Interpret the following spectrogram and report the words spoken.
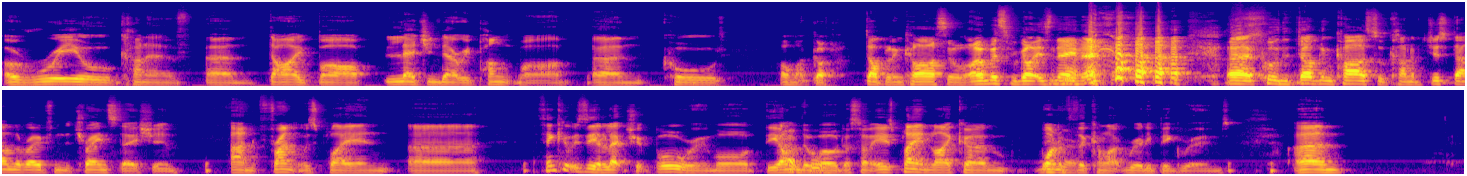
a real kind of um, dive bar, legendary punk bar um, called. Oh my god, Dublin Castle. I almost forgot his name. uh, called the Dublin Castle, kind of just down the road from the train station. And Frank was playing. Uh, I think it was the Electric Ballroom or the Oh, cool. Underworld or something. He was playing like um, one of the kind of like really big rooms. Um,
